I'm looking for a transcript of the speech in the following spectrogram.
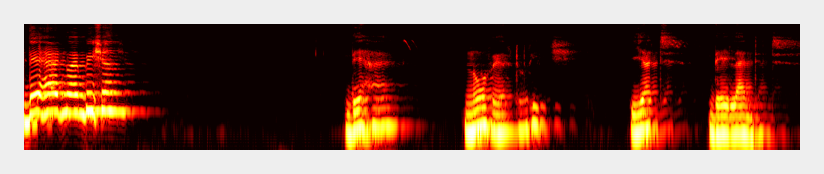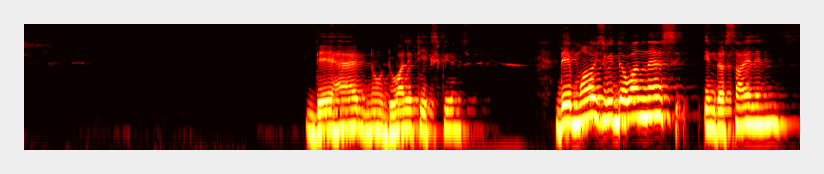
They had no ambition, they had nowhere to reach, yet they landed. They had no duality experience. They merged with the oneness in the silence.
